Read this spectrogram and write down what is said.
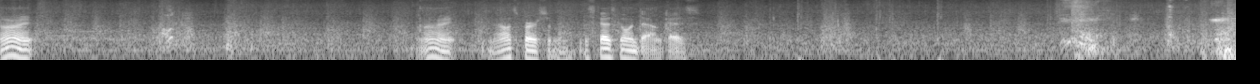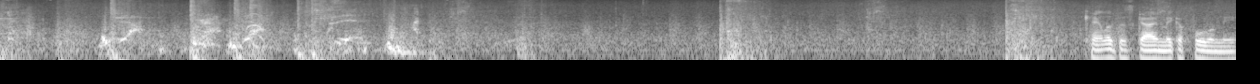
Alright. Alright. Now it's personal. This guy's going down, guys. Can't let this guy make a fool of me.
